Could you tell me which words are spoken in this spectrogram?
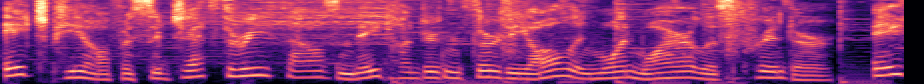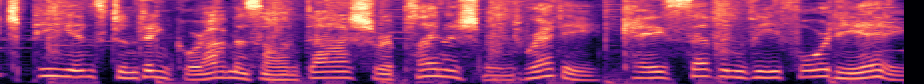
HP OfficeJet 3830 all-in-one wireless printer, HP Instant Ink or Amazon Dash Replenishment Ready K7V40A.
